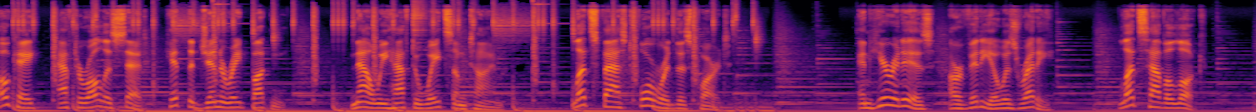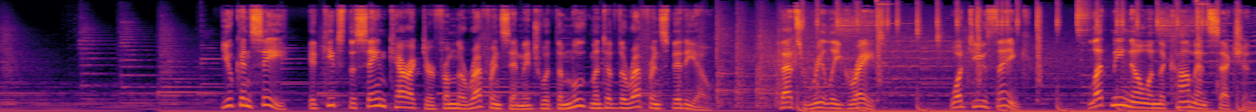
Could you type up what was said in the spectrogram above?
Okay, after all is set, hit the generate button. Now we have to wait some time. Let's fast forward this part. And here it is, our video is ready. Let's have a look. You can see, it keeps the same character from the reference image with the movement of the reference video. That's really great. What do you think? Let me know in the comments section.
